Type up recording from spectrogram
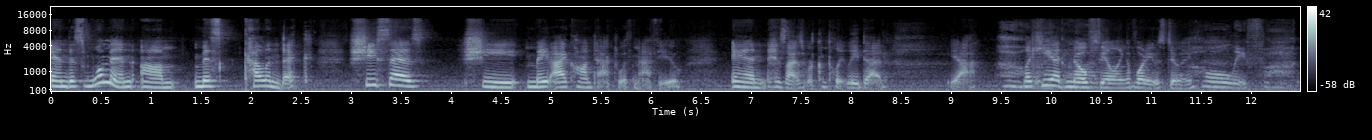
And this woman, um, Miss Kalendick, she says she made eye contact with Matthew, and his eyes were completely dead. Yeah. like he had no feeling of what he was doing. Holy fuck.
